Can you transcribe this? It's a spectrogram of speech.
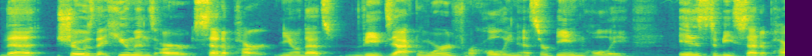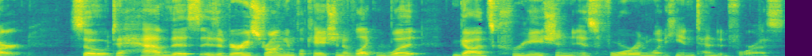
that shows that humans are set apart. You know, that's the exact word for holiness or being holy is to be set apart. So to have this is a very strong implication of like what God's creation is for and what he intended for us.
